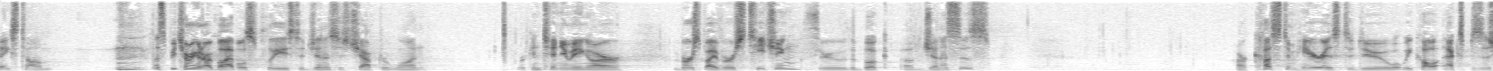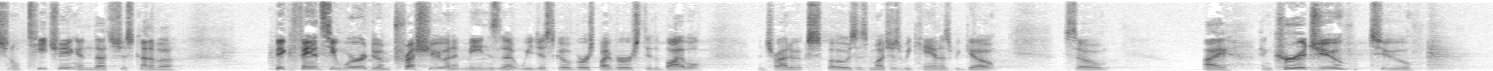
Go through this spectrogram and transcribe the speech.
Thanks, Tom. Let's be turning in our Bibles, please, to Genesis chapter 1. We're continuing our verse by verse teaching through the book of Genesis. Our custom here is to do what we call expositional teaching, and that's just kind of a big fancy word to impress you, and it means that we just go verse by verse through the Bible and try to expose as much as we can as we go. So I encourage you to,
